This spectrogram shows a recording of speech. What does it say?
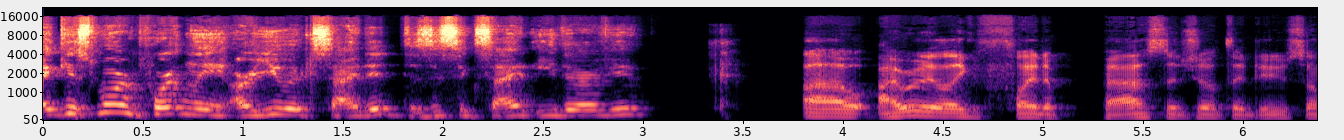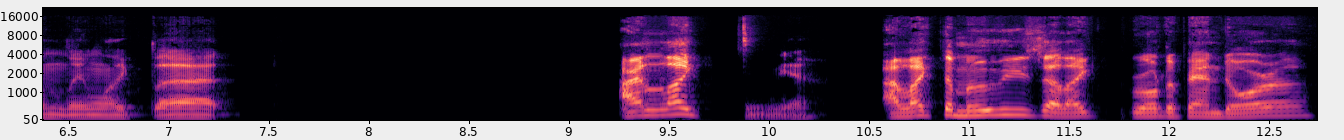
I guess more importantly, are you excited? Does this excite either of you? Uh, I really like Flight of Passage if they do something like that. I like Yeah. I like the movies. I like World of Pandora.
